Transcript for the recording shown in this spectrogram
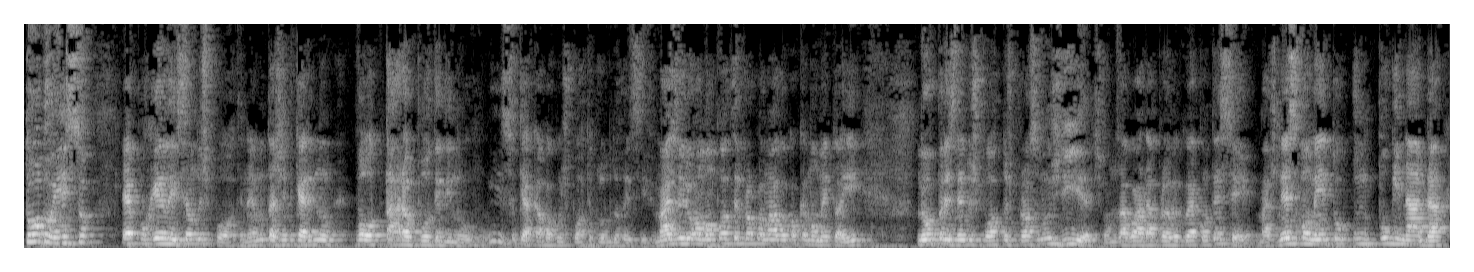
tudo isso é porque é eleição do esporte, né? Muita gente querendo voltar ao poder de novo. Isso que acaba com o Esporte Clube do Recife. Mas o Yuri Romão pode ser proclamado a qualquer momento aí novo presidente do esporte nos próximos dias. Vamos aguardar para ver o que vai acontecer. Mas nesse momento, impugnada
